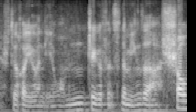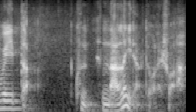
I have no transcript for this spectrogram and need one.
也是最后一个问题。我们这个粉丝的名字啊，稍微的困难了一点，对我来说啊，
